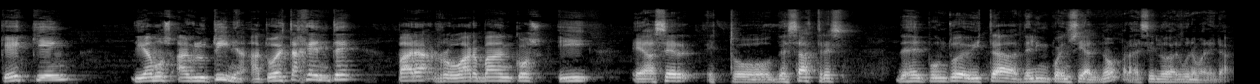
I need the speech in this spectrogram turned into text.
que es quien, digamos, aglutina a toda esta gente para robar bancos y eh, hacer estos desastres desde el punto de vista delincuencial, ¿no? Para decirlo de alguna manera.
